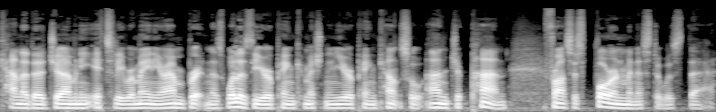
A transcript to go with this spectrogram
Canada, Germany, Italy, Romania, and Britain, as well as the European Commission and European Council and Japan. France's foreign minister was there.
